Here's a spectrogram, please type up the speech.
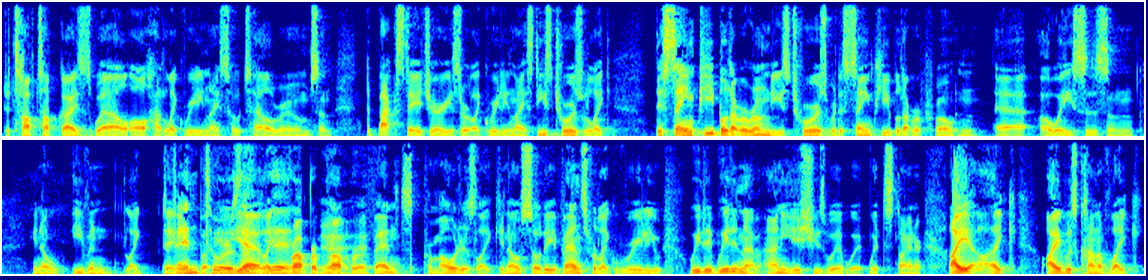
the top top guys as well all had like really nice hotel rooms, and the backstage areas are like really nice. These tours were like the same people that were running these tours were the same people that were promoting uh, Oasis and you know even like Event but- tours, yeah, like, like yeah. proper Yeah, proper yeah. events promoters, like you know. So the events were like really we did we didn't have any issues with with, with Steiner. I like I was kind of like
